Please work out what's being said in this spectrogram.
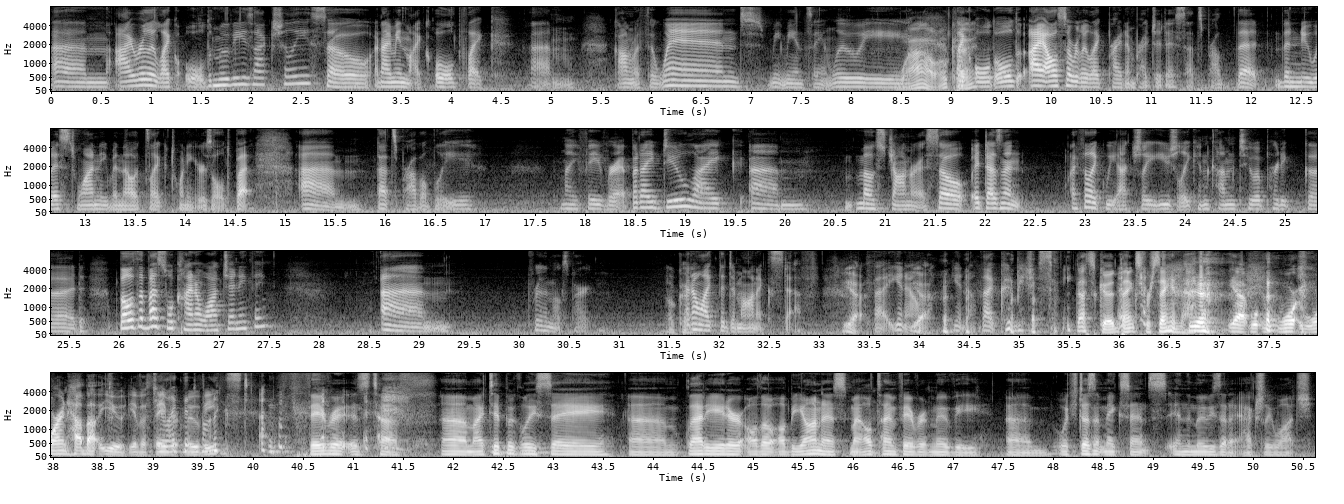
Um, I really like old movies actually. So, and I mean like old, like um, Gone with the Wind, Meet Me in St. Louis. Wow, okay. Like old, old. I also really like Pride and Prejudice. That's probably the the newest one, even though it's like 20 years old. But um, that's probably my favorite. But I do like um, most genres. So it doesn't. I feel like we actually usually can come to a pretty good. Both of us will kind of watch anything. Um, for the most part. Okay. I don't like the demonic stuff, Yeah. but you know, Yeah. you know that could be just me. That's good. Thanks for saying that. Yeah. Yeah. W- War- Warren, how about you? Do you have a Do you like favorite the movie? stuff? Favorite is tough. Um, I typically say um, Gladiator, although I'll be honest, my all-time favorite movie, um, which doesn't make sense in the movies that I actually watch,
